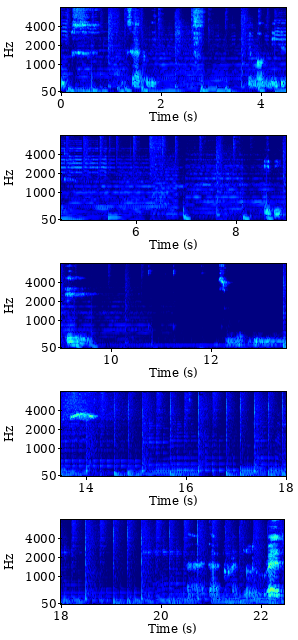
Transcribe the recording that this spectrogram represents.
Oops. Exactly. The amount needed. Maybe A. Is. I got a crap load of red.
